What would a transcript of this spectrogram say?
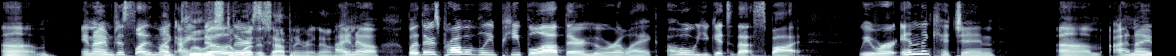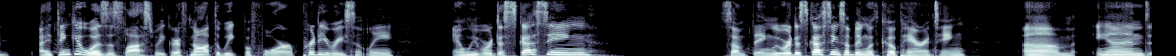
um, and I'm just I'm like, I'm I know to there's what is happening right now. I know. But there's probably people out there who are like, "Oh, you get to that spot." We were in the kitchen um and I I think it was this last week or if not the week before, pretty recently, and we were discussing something. We were discussing something with co-parenting. Um and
